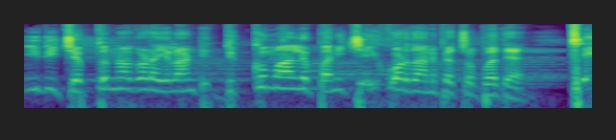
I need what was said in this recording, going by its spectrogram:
ఇది చెప్తున్నా కూడా ఇలాంటి దిక్కుమాలని పని చేయకూడదు అనిపించకపోతే ఛీ!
